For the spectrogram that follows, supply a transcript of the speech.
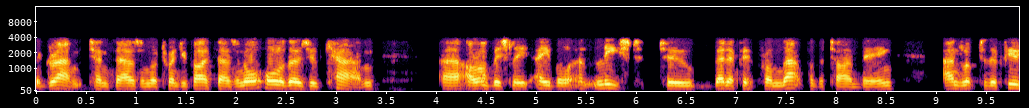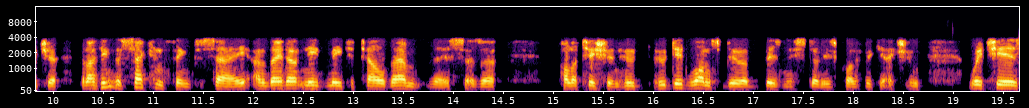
the grant, 10,000 or 25,000. All, all, of those who can uh, are obviously able at least to benefit from that for the time being and look to the future. But I think the second thing to say, and they don't need me to tell them this as a politician who who did once do a business studies qualification, which is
